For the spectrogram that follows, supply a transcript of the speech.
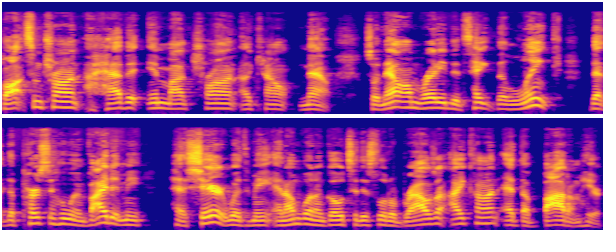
bought some Tron. I have it in my Tron account now. So now I'm ready to take the link that the person who invited me has shared with me and I'm going to go to this little browser icon at the bottom here.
